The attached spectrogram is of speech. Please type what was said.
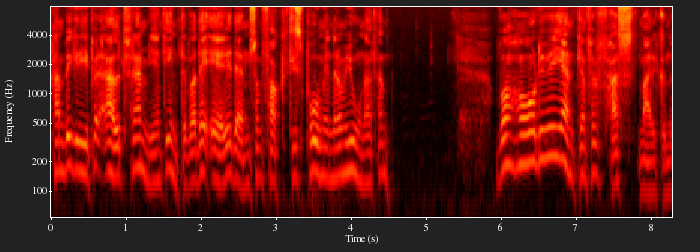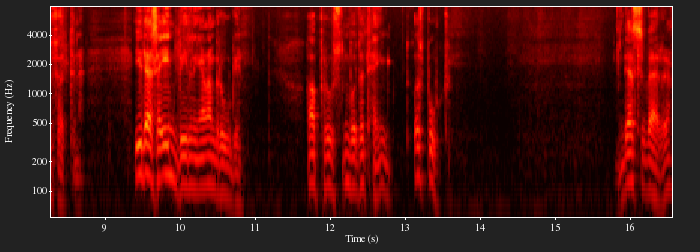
han begriper allt framgent inte vad det är i dem som faktiskt påminner om Jonathan. Vad har du egentligen för fast mark under fötterna i dessa inbildningar om bror din? Har prosten både tänkt och sport. Dessvärre,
